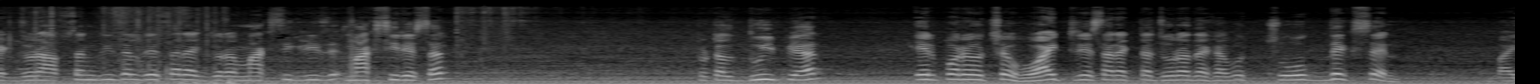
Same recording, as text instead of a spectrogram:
এক জোড়া আফসান গ্রিজেল রেসার এক জোড়া মাক্সি গ্রিজে মাক্সি রেসার টোটাল দুই পেয়ার এরপরে হচ্ছে হোয়াইট রেসার একটা জোড়া দেখাবো। চোখ দেখছেন? ভাই,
